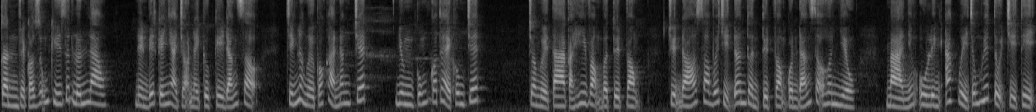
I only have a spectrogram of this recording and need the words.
cần phải có dũng khí rất lớn lao, nên biết cái nhà trọ này cực kỳ đáng sợ, chính là người có khả năng chết, nhưng cũng có thể không chết. Cho người ta cả hy vọng và tuyệt vọng, chuyện đó so với chỉ đơn thuần tuyệt vọng còn đáng sợ hơn nhiều mà những u linh ác quỷ trong huyết tự chỉ thị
